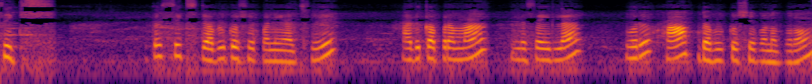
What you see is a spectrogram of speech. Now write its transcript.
six இப்போ சிக்ஸ் டபுள் crochet பண்ணியாச்சு. அதுக்கப்புறமா இந்த சைடில் ஒரு ஹாஃப் டபுள் crochet பண்ண போகிறோம்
